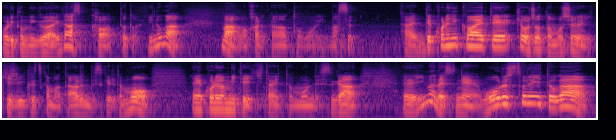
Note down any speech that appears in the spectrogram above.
織り込み具合が変わったというのがまあ分かるかなと思います。はい、でこれに加えて今日ちょっと面白い記事いくつかまたあるんですけれどもこれを見ていきたいと思うんですが今ですねウォール・ストリートが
